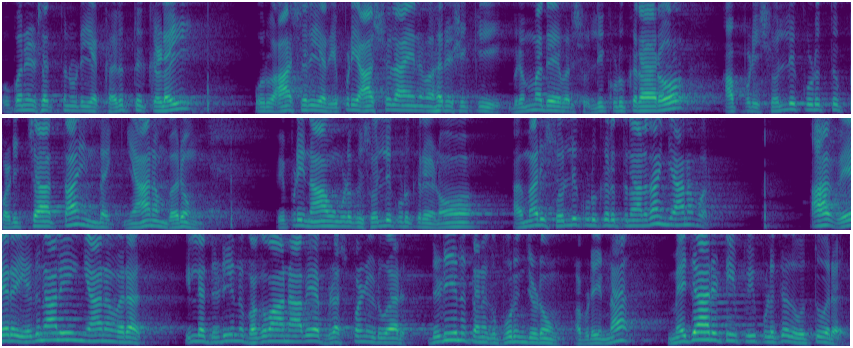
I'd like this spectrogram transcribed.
உபனிஷத்தினுடைய கருத்துக்களை ஒரு ஆசிரியர் எப்படி ஆஸ்வலாயன மகரிஷிக்கு பிரம்மதேவர் சொல்லி கொடுக்குறாரோ அப்படி சொல்லி கொடுத்து படித்தாத்தான் இந்த ஞானம் வரும். எப்படி நான் உங்களுக்கு சொல்லி கொடுக்குறேனோ அது மாதிரி சொல்லி கொடுக்கறதுனால தான் ஞானம் வரும். ஆக வேறு எதுனாலேயும் ஞானம் வராது. இல்லை திடீர்னு பகவானாவே ப்ளஸ் பண்ணிவிடுவார் திடீர்னு தனக்கு புரிஞ்சிடும் அப்படின்னா மெஜாரிட்டி பீப்புளுக்கு அது ஒத்து வராது.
